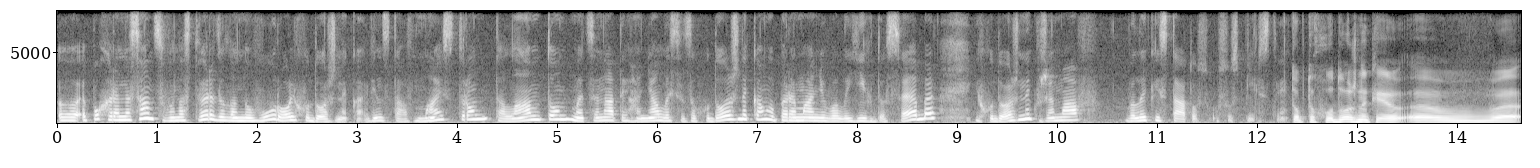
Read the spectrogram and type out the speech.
е, епоха Ренесансу вона ствердила нову роль художника. Він став майстром, талантом. Меценати ганялися за художниками, переманювали їх до себе, і художник вже мав великий статус у суспільстві. Тобто художники е, в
